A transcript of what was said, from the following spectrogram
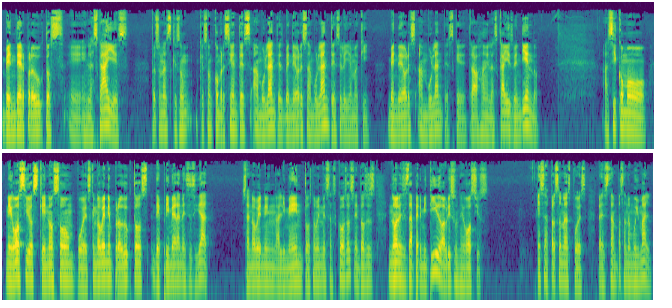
vender productos eh, en las calles, personas que son, que son comerciantes ambulantes, vendedores ambulantes se le llama aquí, vendedores ambulantes que trabajan en las calles vendiendo, así como negocios que no son, pues, que no venden productos de primera necesidad, o sea, no venden alimentos, no venden esas cosas, entonces no les está permitido abrir sus negocios. Esas personas, pues, las están pasando muy mal.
